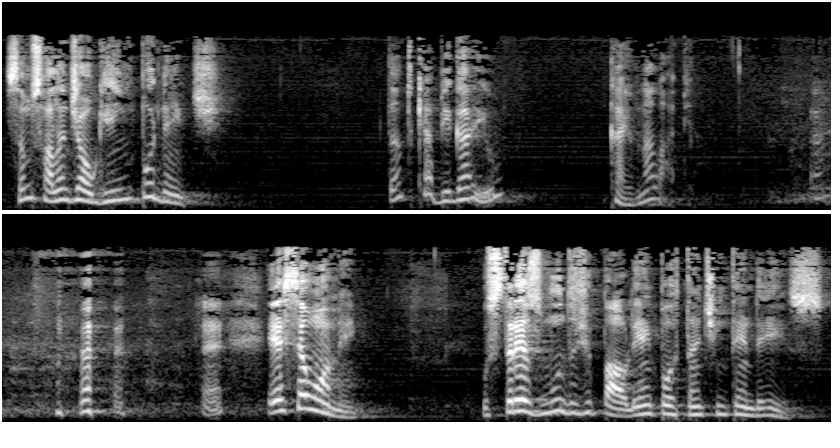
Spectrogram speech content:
Estamos falando de alguém imponente. Tanto que Abigail caiu na lábia. É, esse é o homem. Os três mundos de Paulo, e é importante entender isso.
